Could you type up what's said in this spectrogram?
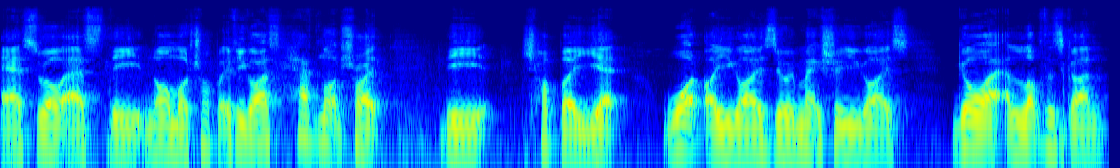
as well as the normal chopper. If you guys have not tried the chopper yet, what are you guys doing? Make sure you guys go out and love this gun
